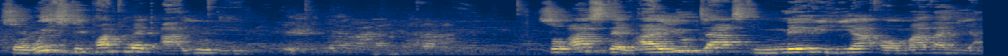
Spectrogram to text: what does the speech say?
So, which department are you in? So, ask them, are you just Mary here or Martha here?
